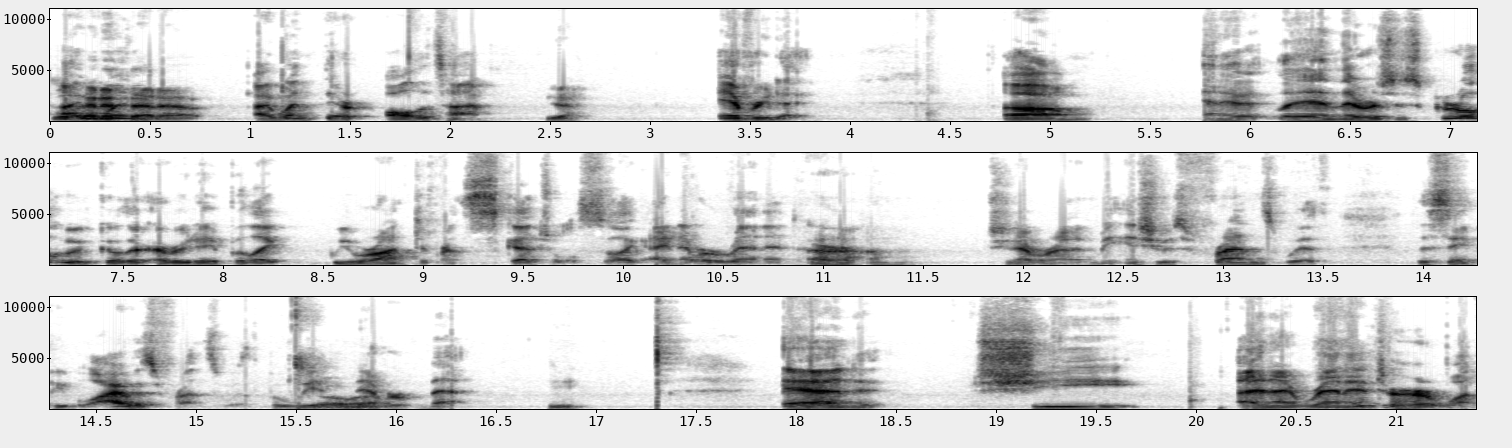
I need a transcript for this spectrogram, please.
we'll I edit went, that out. I went there all the time. Yeah. Every day. Um, and it, and there was this girl who would go there every day, but like we were on different schedules, so like I never ran into her. Uh-huh, uh-huh. She never ran into me, and she was friends with the same people I was friends with, but we had Oh, wow. never met. Hmm. And she and I ran into her one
